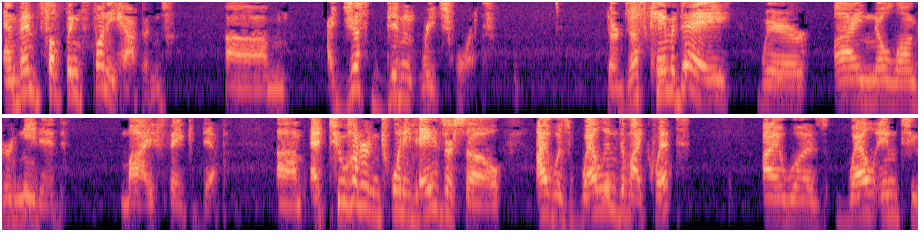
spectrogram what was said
And then something funny happened. Um, I just didn't reach for it. There just came a day where I no longer needed my fake dip. Um, at 220 days or so, I was well into my quit. I was well into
